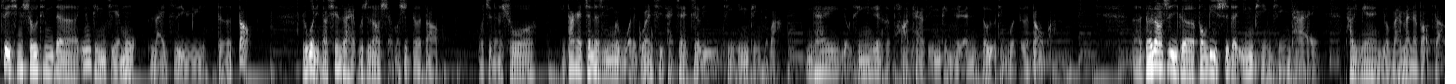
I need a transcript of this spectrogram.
最新收听的音频节目，来自于得到。如果你到现在还不知道什么是得到，我只能说，你大概真的是因为我的关系才在这里听音频的吧？应该有听任何 podcast 音频的人都有听过得到吧？呃，得到是一个封闭式的音频平台，它里面有满满的宝藏，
